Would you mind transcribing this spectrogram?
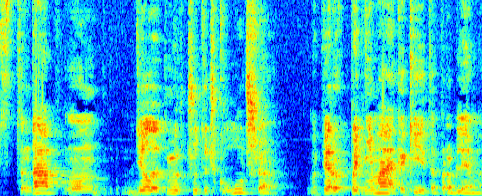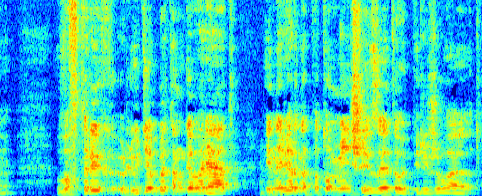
Стендап, он делает мир чуточку лучше. Во-первых, поднимая какие-то проблемы. Во-вторых, люди об этом говорят, и, наверное, потом меньше из-за этого переживают.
